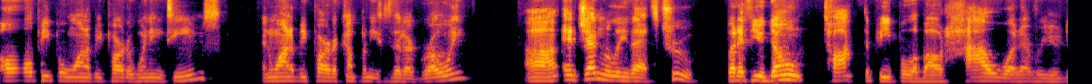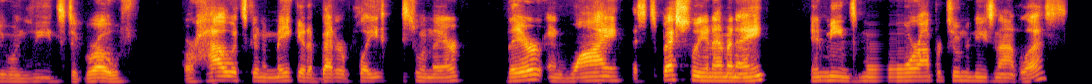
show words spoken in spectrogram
all people want to be part of winning teams and want to be part of companies that are growing. Uh, and generally that's true. But if you don't talk to people about how whatever you're doing leads to growth or how it's going to make it a better place when they're there and why, especially in M&A, it means more opportunities, not less.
